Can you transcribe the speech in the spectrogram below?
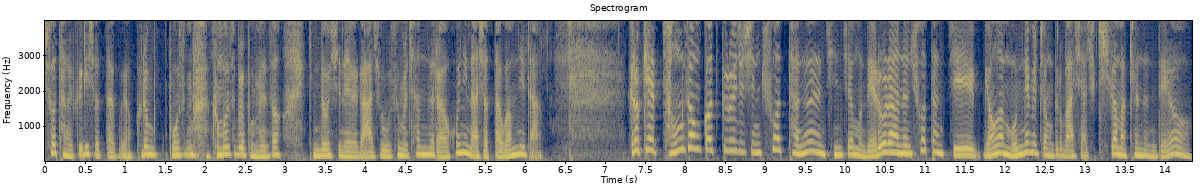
추어탕을 끓이셨다고요. 그런 모습, 그 모습을 보면서 김도훈 씨 내외가 아주 웃음을 참느라 혼이 나셨다고 합니다. 그렇게 정성껏 끓여주신 추어탕은 진짜 뭐 내로라는 추어탕집 명함 못 내밀 정도로 맛이 아주 기가 막혔는데요.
